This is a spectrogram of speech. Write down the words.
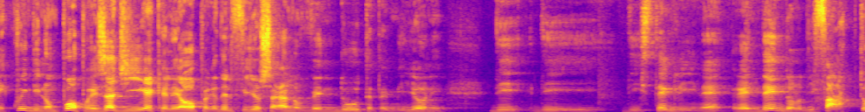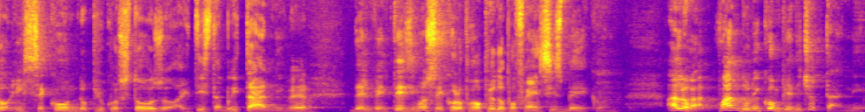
e quindi non può presagire che le opere del figlio saranno vendute per milioni di, di- di sterline, rendendolo di fatto il secondo più costoso artista britannico Vero. Del XX secolo proprio dopo Francis Bacon. Allora, quando lui compie 18 anni,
